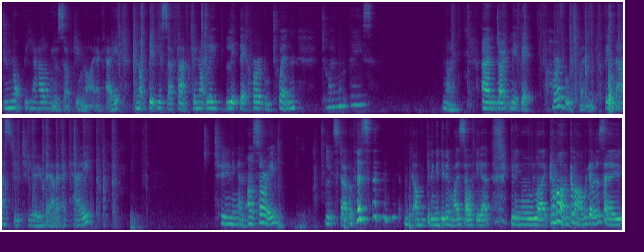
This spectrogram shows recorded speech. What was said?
Do not be hard on yourself, Gemini, okay? Do not beat yourself up. Do not let, that horrible twin... Do I want these? No. Um, don't let that horrible twin be nasty to you about it, okay? Tuning in. Oh, sorry. Let's start with this. I'm getting ahead of myself here, getting all like, come on, come on, we got to say,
